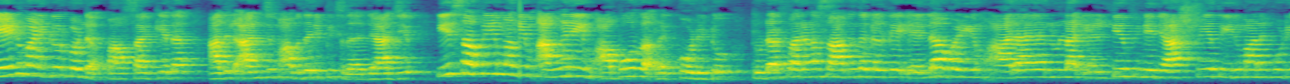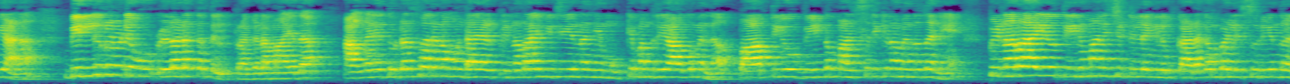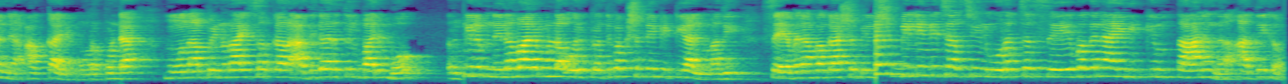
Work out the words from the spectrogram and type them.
ഏഴു മണിക്കൂർ കൊണ്ട് പാസാക്കിയത് അതിൽ അഞ്ചും അവതരിപ്പിച്ചത് രാജീവ്. ഈ സഭയും മന്ത്രിയും അങ്ങനെയും അപൂർവ റെക്കോർഡിട്ടു. തുടർ ഭരണ സാധ്യതകൾക്ക് എല്ലാ വഴിയും ആരായാനുള്ള എൽ ഡി എഫിന്റെ രാഷ്ട്രീയ തീരുമാനം കൂടിയാണ് ബില്ലുകളുടെ ഉള്ളടക്കത്തിൽ പ്രകടമായത്. അങ്ങനെ തുടർഭരണം ഉണ്ടായാൽ പിണറായി വിജയൻ തന്നെ മുഖ്യമന്ത്രിയാകുമെന്ന് പാർട്ടിയോ വീണ്ടും മത്സരിക്കണമെന്ന് തന്നെ പിണറായിയോ തീരുമാനിച്ചിട്ടില്ലെങ്കിലും കടകംപള്ളി സുരേന്ദ്രന് അക്കാര്യം ഉറപ്പുണ്ട്. മൂന്നാം പിണറായി സർക്കാർ അധികാരത്തിൽ വരുമ്പോ എങ്കിലും നിലവാരമുള്ള ഒരു പ്രതിപക്ഷത്തെ കിട്ടിയാൽ മതി. സേവനാവകാശ ബിൽ ബില്ലിന്റെ ചർച്ചയിൽ ഉറച്ച സേവകനായിരിക്കും താനെന്ന് അദ്ദേഹം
